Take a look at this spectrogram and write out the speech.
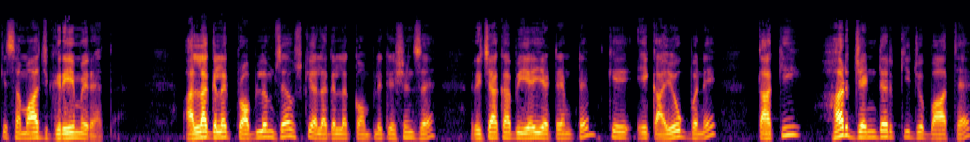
कि समाज ग्रे में रहता है। अलग अलग प्रॉब्लम्स है, उसके अलग अलग कॉम्प्लिकेशंस है। रिचा का भी यही अटेम्प्ट है कि एक आयोग बने ताकि हर जेंडर की जो बात है,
